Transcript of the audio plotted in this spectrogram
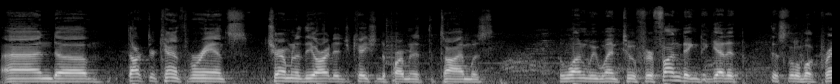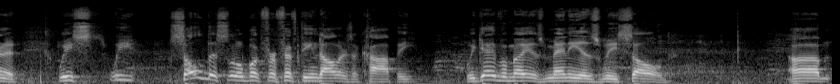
And uh, Dr. Kenneth Marantz, chairman of the art education department at the time, was the one we went to for funding to get it, this little book printed. We, we sold this little book for $15 a copy we gave away as many as we sold. Um,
